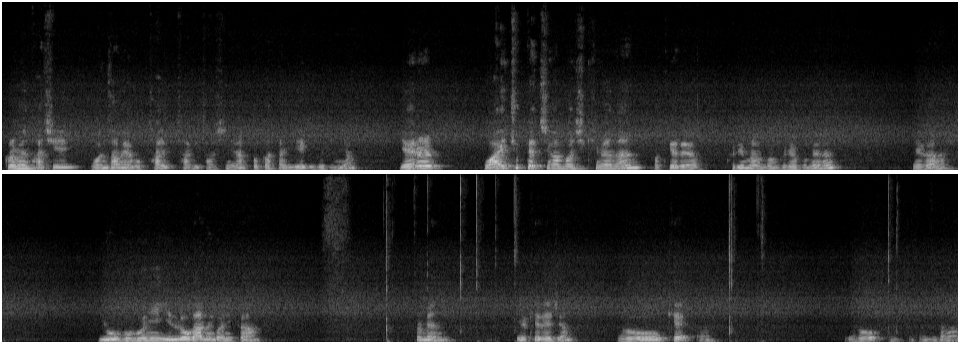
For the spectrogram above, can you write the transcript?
그러면 다시 원상 회복 자, 자기 자신이랑 똑같다 이 얘기거든요. 얘를 y축 대칭 한번 시키면은 어떻게 돼요? 그림을 한번 그려보면은 얘가 이 부분이 일로 가는 거니까 그러면 이렇게 되죠. 이렇게 어. 요로 죄송합니다.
